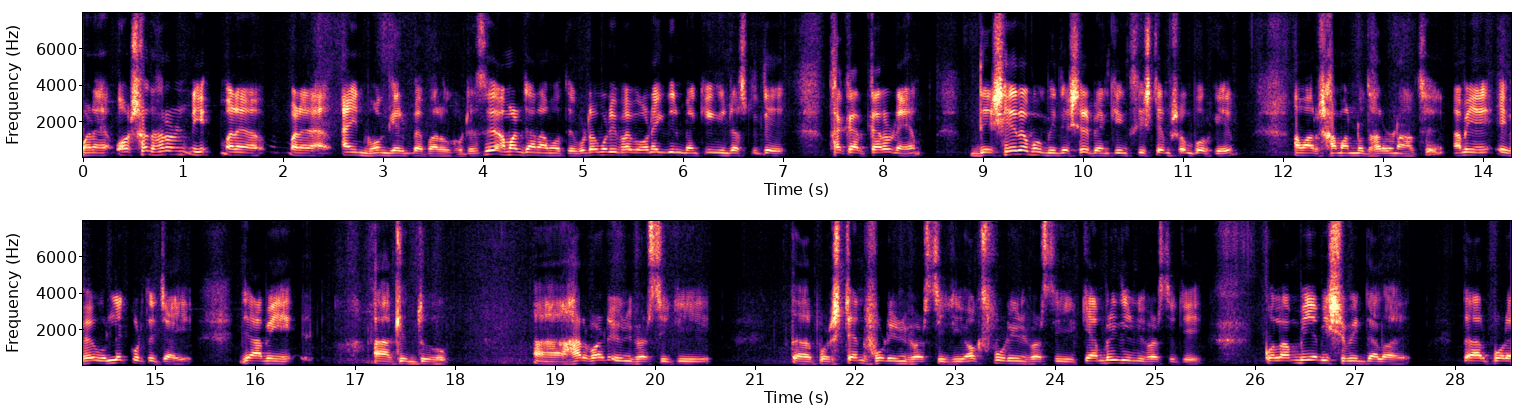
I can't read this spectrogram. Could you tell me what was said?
মানে অসাধারণ মানে মানে আইন ভঙ্গের ব্যাপারও ঘটেছে। আমার জানা মতে মোটামুটিভাবে অনেকদিন ব্যাংকিং ইন্ডাস্ট্রিতে থাকার কারণে দেশের এবং বিদেশের ব্যাংকিং সিস্টেম সম্পর্কে আমার সামান্য ধারণা আছে। আমি এইভাবে উল্লেখ করতে চাই যে আমি কিন্তু হার্ভার্ড ইউনিভার্সিটি, তারপর Stanford university, Oxford university, Cambridge university, Columbia বিশ্ববিদ্যালয়, তারপরে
